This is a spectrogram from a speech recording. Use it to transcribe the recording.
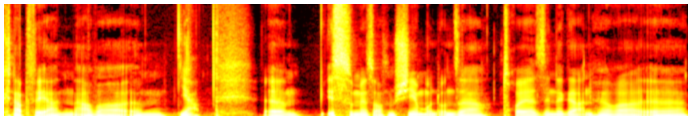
knapp werden, aber ähm, ja. Ähm, ist zumindest auf dem Schirm und unser treuer Sinniger-Anhörer äh,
